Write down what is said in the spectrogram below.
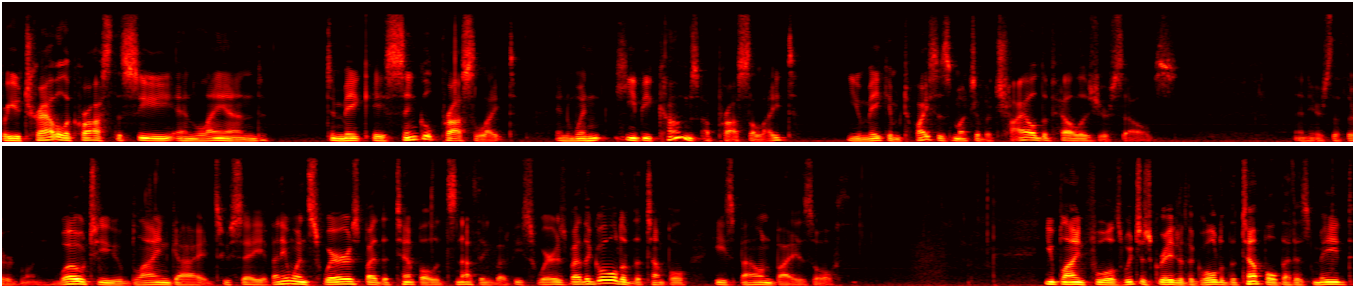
For you travel across the sea and land to make a single proselyte, and when he becomes a proselyte, you make him twice as much of a child of hell as yourselves. And here's the third one Woe to you, blind guides, who say, If anyone swears by the temple, it's nothing, but if he swears by the gold of the temple, he's bound by his oath. You blind fools, which is greater, the gold of the temple that is made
